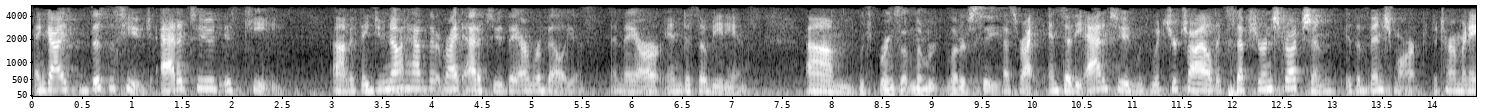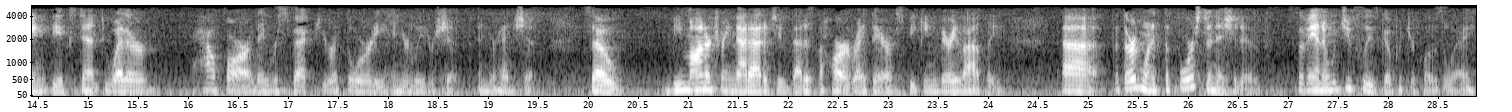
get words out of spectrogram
And guys, this is huge. Attitude is key. Um, if they do not have the right attitude, they are rebellious and they are in disobedience. Um, Which brings up number letter C. that's right. And so the attitude with which your child accepts your instructions is a benchmark determining the extent to whether how far they respect your authority and your leadership and your headship. So be monitoring that attitude. That is the heart right there, speaking very loudly. Uh, the third one is the forced initiative. Savannah, would you please go put your clothes away?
